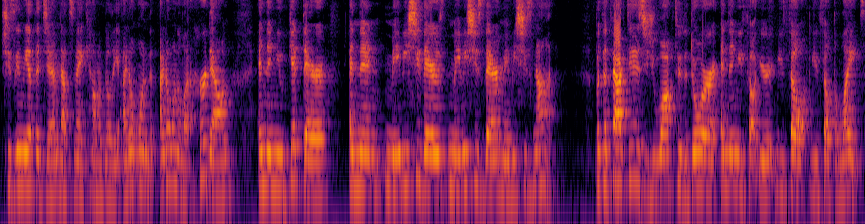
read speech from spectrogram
she's gonna be at the gym. That's my accountability. I don't want I don't want to let her down. And then you get there and then maybe she there's maybe she's there, maybe she's not. But the fact is, is you walk through the door and then you felt your you felt you felt the light.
